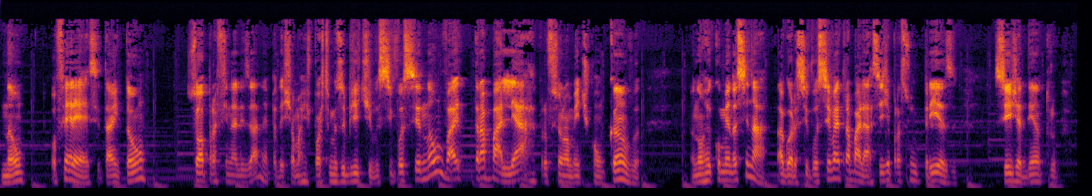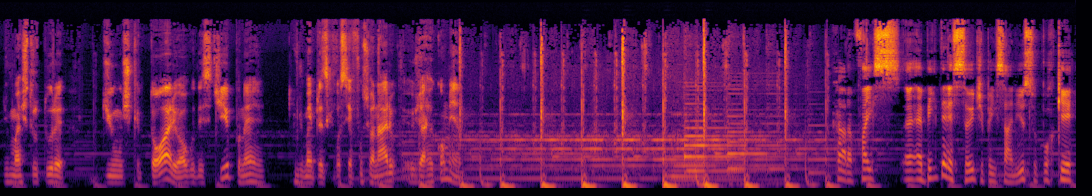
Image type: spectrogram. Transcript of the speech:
não oferece, tá? Então, só para finalizar, né, para deixar uma resposta aos meus objetivos, se você não vai trabalhar profissionalmente com o Canva, eu não recomendo assinar. Agora, se você vai trabalhar, seja para sua empresa, seja dentro de uma estrutura de um escritório, algo desse tipo, né, de uma empresa que você é funcionário, eu já recomendo. Cara, faz é, é bem interessante pensar nisso, porque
